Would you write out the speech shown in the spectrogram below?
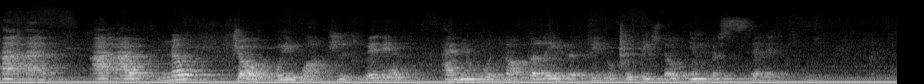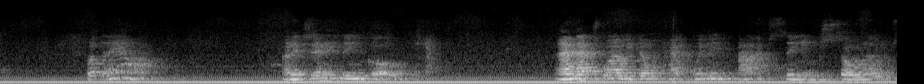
I, I, I, I, no joke, we watch this video and you would not believe that people could be so imbecilic. But they are. And it's anything goes. And that's why we don't have women up singing solos.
